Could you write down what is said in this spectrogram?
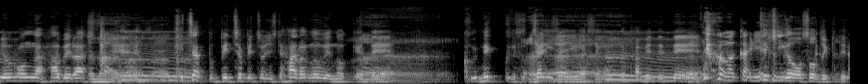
よ女はべらしてうん、ケチャップべちょべちょにして腹の上乗っけて、ネックレスジャリジャリ言わしたから食べてて、わかりやすい。敵が襲ってきて、う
